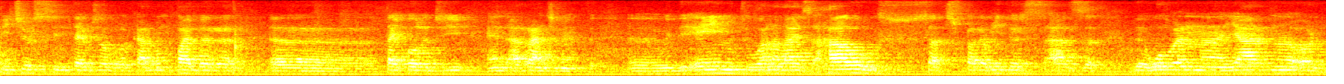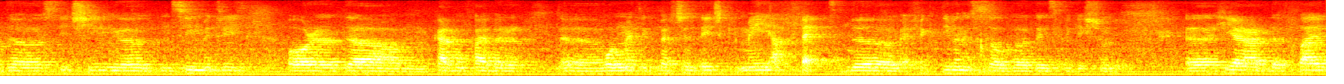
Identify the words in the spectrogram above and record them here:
features in terms of carbon fiber typology and arrangement with the aim to analyze how such parameters as the woven uh, yarn or the stitching uh, symmetry or the um, carbon fiber uh, volumetric percentage may affect the effectiveness of densification. here are the five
